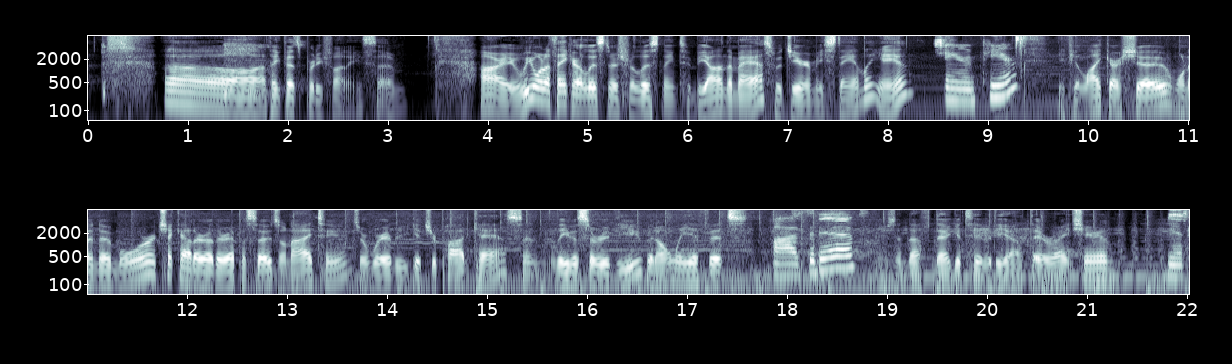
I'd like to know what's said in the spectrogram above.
oh, I think that's pretty funny. So, all right, we want to thank our listeners for listening to Beyond the Mask with Jeremy Stanley. And Sharon Pierce. if you like our show, want to know more, check out our other episodes on iTunes or wherever you get your podcasts, and leave us a review, but only if it's Positive. there's enough negativity out there, right, Sharon? Yes,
